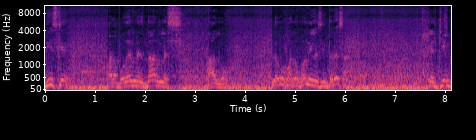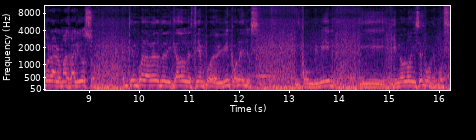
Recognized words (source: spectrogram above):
Dice para poderles darles algo. Luego a lo mejor ni les interesa. El tiempo era lo más valioso. El tiempo era haber dedicado tiempo de vivir con ellos y convivir y, y no lo hice porque pues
